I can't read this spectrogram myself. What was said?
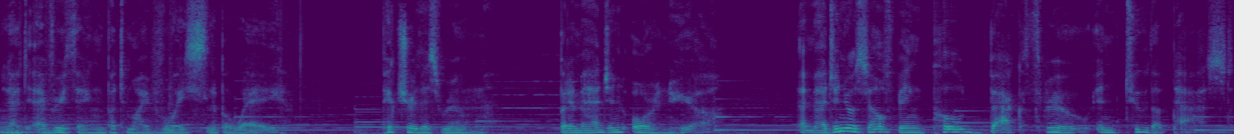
Let everything but my voice slip away. Picture this room, but imagine Orin here. Imagine yourself being pulled back through into the past.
